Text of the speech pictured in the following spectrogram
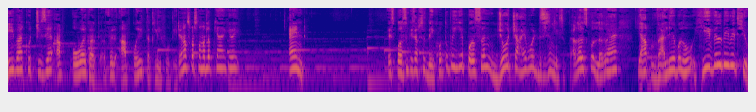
कई बार कुछ चीज़ें आप ओवर करते हो, फिर आपको ही तकलीफ़ होती है। टेन ऑफ़ का मतलब क्या है कि भाई एंड इस पर्सन के हिसाब से देखो तो भाई ये पर्सन जो चाहे वो डिसीज़न ले सकता है। अगर इसको लग रहा है कि आप वैल्यूएबल हो he will be with you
